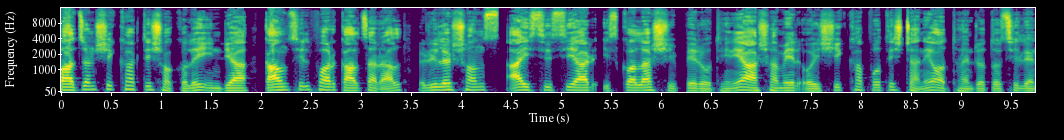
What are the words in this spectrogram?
পাঁচজন শিক্ষার্থী সকলে India Council for Cultural Relations ICCR স্কলারশিপের অধীনে আসামের ওই শিক্ষা প্রতিষ্ঠানে অধ্যয়নরত ছিলেন।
